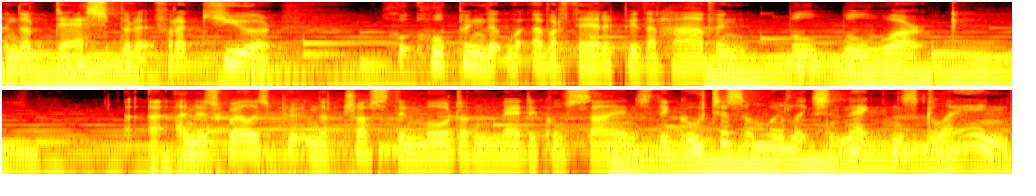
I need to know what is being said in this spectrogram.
and they're desperate for a cure, ho- hoping that whatever therapy they're having will, will work. And as well as putting their trust in modern medical science, they go to somewhere like St Nectan's Glen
